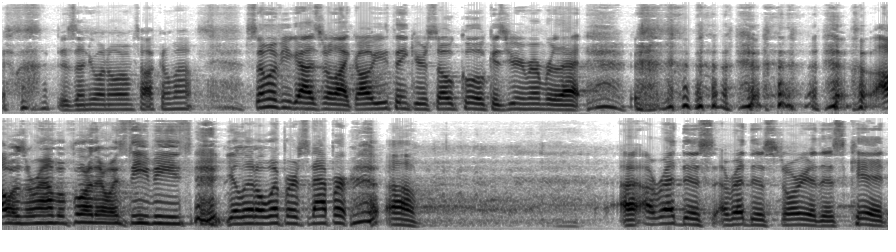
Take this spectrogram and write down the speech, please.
Does anyone know what I'm talking about? Some of you guys are like, oh, you think you're so cool because you remember that. I was around before there was TVs, you little whippersnapper. Um, I, I, read this. I read this story of this kid.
